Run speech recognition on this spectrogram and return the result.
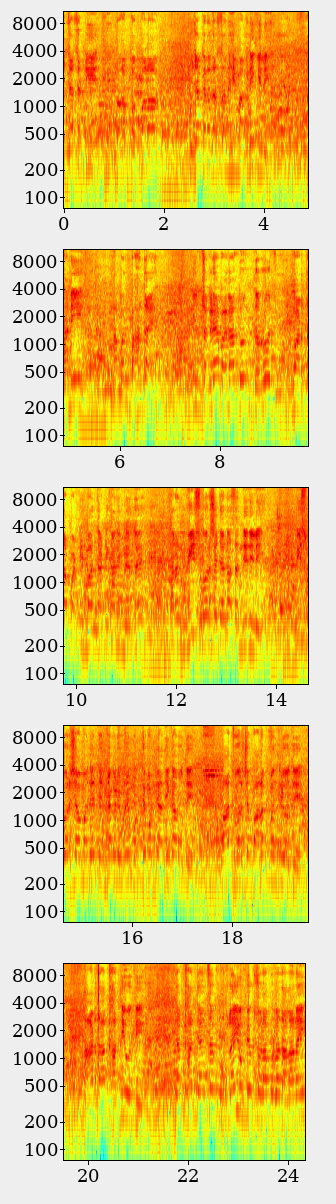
याच्यासाठी पप्पाला पूजा करत असताना ही मागणी केली. आणि आपण पाहताय की सगळ्या भागातून दररोज वाढता पाठिंबा त्या ठिकाणी मिळतोय. कारण वीस वर्ष ज्यांना संधी दिली वीस वर्षामध्ये त्यांच्याकडे एवढे मोठे मोठे अधिकार होते. पाच वर्ष पालकमंत्री होते आठ दहा खाती होती. त्या खात्यांचा कुठलाही उपयोग सोलापूरला झाला नाही.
